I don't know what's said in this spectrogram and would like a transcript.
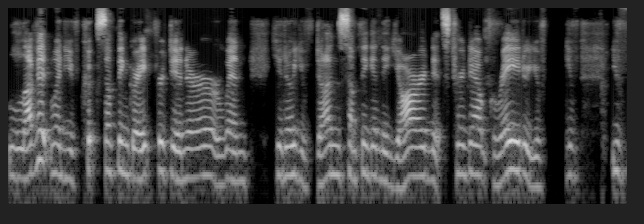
love it when you've cooked something great for dinner or when you know you've done something in the yard and it's turned out great or you've you've you've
